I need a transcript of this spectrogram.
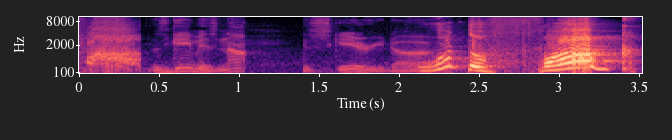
fuck? This game is not is scary, dog. What the fuck?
